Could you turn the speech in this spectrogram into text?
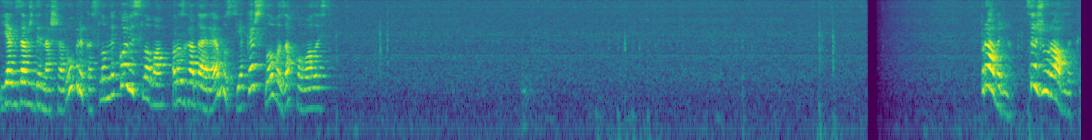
Як завжди, наша рубрика Словникові слова. Розгадай ребус, яке ж слово заховалось. Правильно, це журавлики.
